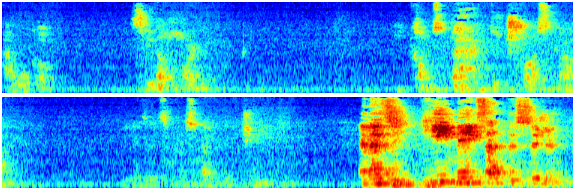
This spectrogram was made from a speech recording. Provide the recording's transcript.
I will go. See the heart? He comes back to trust God because his perspective changed. And as he makes that decision,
